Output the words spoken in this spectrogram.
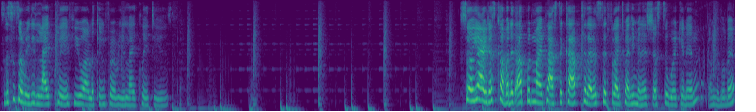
So this is a really light clay if you are looking for a really light clay to use. So yeah, I just covered it up with my plastic cap to let it sit for like 20 minutes just to work it in a little bit.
